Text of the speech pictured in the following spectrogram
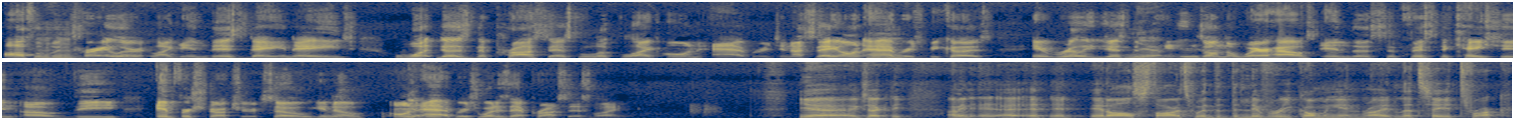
off of a Mhm. trailer, like in this day and age, what does the process look like on average? And I say on Mhm. average because it really just Yeah. depends on the warehouse and the sophistication of the infrastructure. So, you know, on Yeah. average, what is that process like? Yeah, exactly. I mean, it, it, it, it all starts with the delivery coming in, right? Let's say a truck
